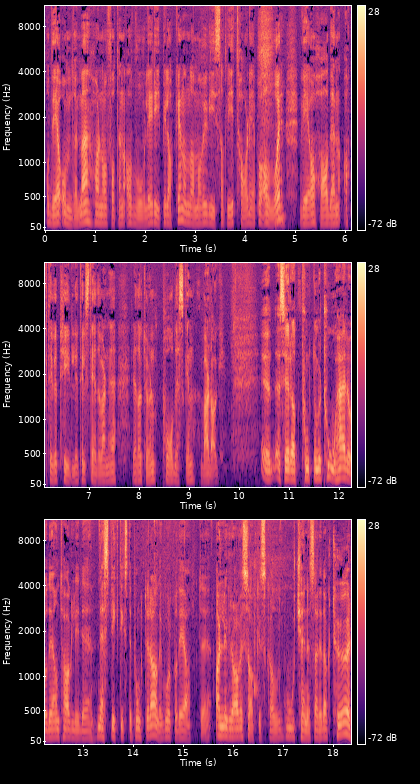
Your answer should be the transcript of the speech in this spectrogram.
Og det omdømmet har nå fått en alvorlig ripe i lakken, og da må vi vise at vi tar det på alvor ved å ha den aktive, tydelige, tilstedeværende redaktøren på desken hver dag. Eh, jeg ser at punkt nummer to her, og det er antagelig det nest viktigste punktet, da, det går på det at eh, alle gravesaker skal godkjennes av redaktør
